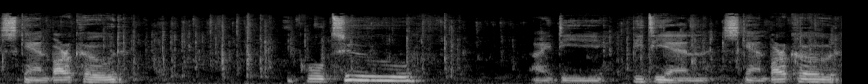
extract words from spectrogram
scan barcode equal to id btn scan barcode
